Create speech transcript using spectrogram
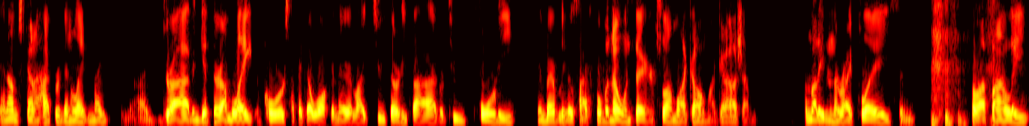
and I'm just kind of hyperventilating. I, I drive and get there. I'm late, of course. I think I walk in there at like 2:35 or 2:40 in Beverly Hills High School, but no one's there. So I'm like, oh my gosh, I'm I'm not even in the right place. And so I finally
